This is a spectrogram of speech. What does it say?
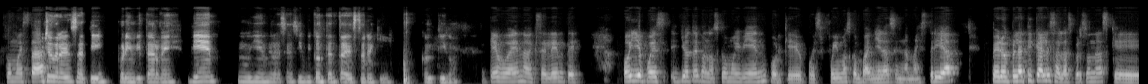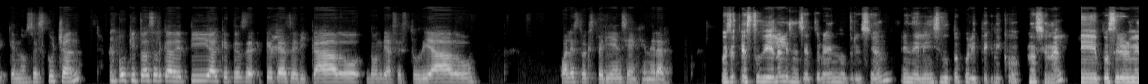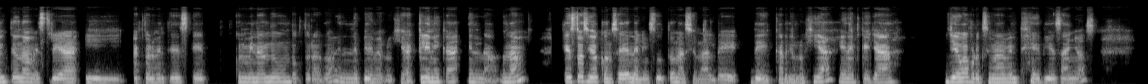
¿Cómo estás? Muchas gracias a ti por invitarme. Bien, muy bien, gracias. Y muy contenta de estar aquí contigo. Qué bueno, excelente. Oye, pues yo te conozco muy bien porque pues fuimos compañeras en la maestría, pero platícales a las personas que, que nos escuchan un poquito acerca de ti, a qué te, qué te has dedicado, dónde has estudiado, cuál es tu experiencia en general. Pues estudié la licenciatura en nutrición en el Instituto Politécnico Nacional, eh, posteriormente una maestría y actualmente es eh, culminando un doctorado en epidemiología clínica en la UNAM. Esto ha sido con sede en el Instituto Nacional de, de Cardiología, en el que ya llevo aproximadamente 10 años.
